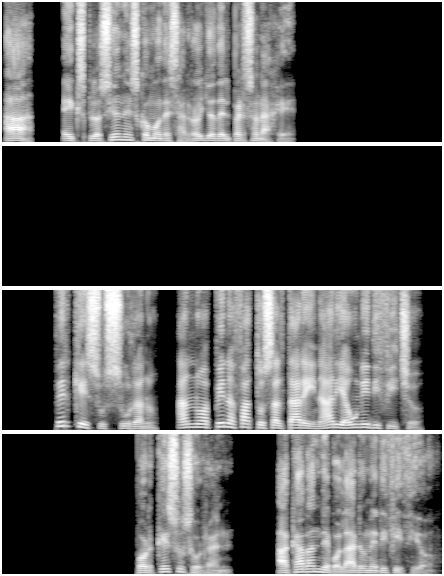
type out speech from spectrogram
Ah, explosiones como desarrollo del personaje. Perché sussurrano? Hanno appena fatto saltare in aria un edificio. ¿Por qué susurran? Acaban de volar un edificio.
